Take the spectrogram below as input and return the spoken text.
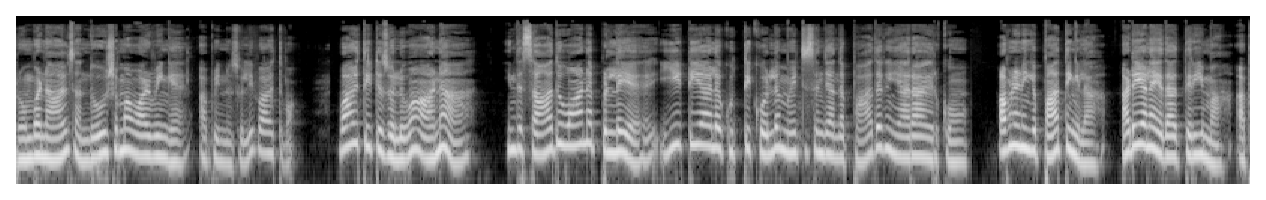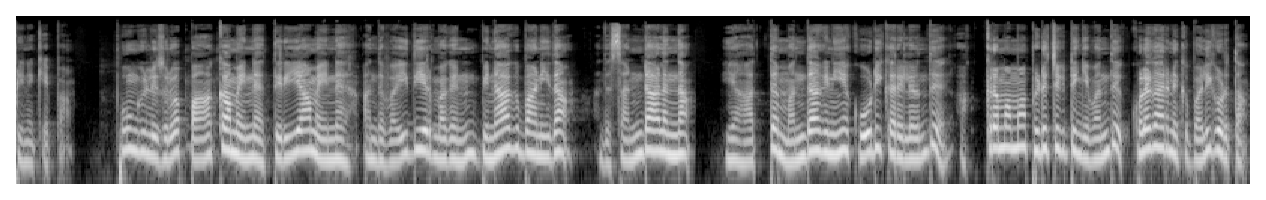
ரொம்ப நாள் சந்தோஷமா வாழ்வீங்க அப்படின்னு சொல்லி வாழ்த்துவான். வாழ்த்திட்டு சொல்லுவான் ஆனா இந்த சாதுவான பிள்ளைய ஈட்டியால குத்தி கொல்ல முயற்சி செஞ்ச அந்த பாதகம் யாரா இருக்கும்? அவனை நீங்க பாத்தீங்களா? அடையாளம் ஏதாவது தெரியுமா? அப்படின்னு கேட்பான். பூங்குழலி சொல்லுவா பார்க்காம என்ன? தெரியாம என்ன? அந்த வைத்தியர் மகன் பினாகுபாணி தான். அந்த சண்டாளன் தான். என் அத்தை மந்தாகினிய கோடிக்கரையிலிருந்து அக்கிரமமா பிடிச்சுக்கிட்டு இங்க வந்து கொலகாரனுக்கு பலி கொடுத்தான்.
